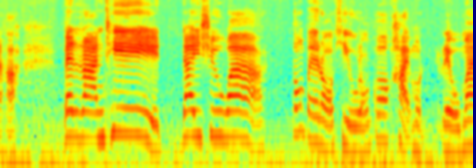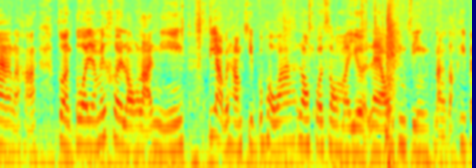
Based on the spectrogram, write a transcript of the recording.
นะคะ เป็นร้านที่ได้ชื่อว่าต้องไปรอคิว แล้วก็ขายหมด เร็วมากนะคะ ส่วนตัวยังไม่เคยลองร้านนี้ ที่อยากไปทำคลิปก็เพราะว่าลองครัวซองมาเยอะแล้วจริง ๆ หลังจากที่ไป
